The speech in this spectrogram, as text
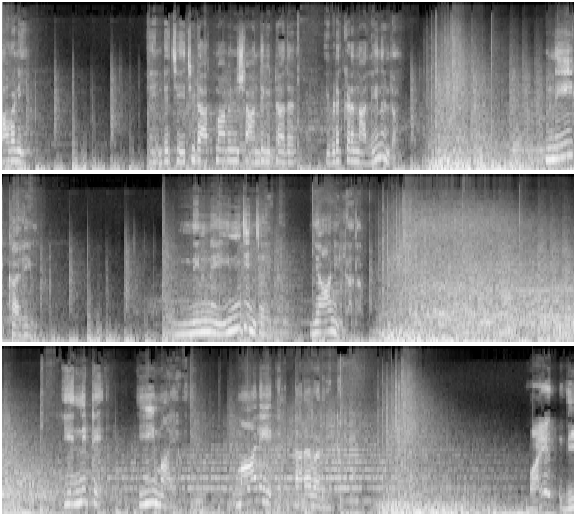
ആവണി എന്റെ ചേച്ചിയുടെ ആത്മാവിന് ശാന്തി കിട്ടാതെ ഇവിടെ കിടന്ന് അലയുന്നുണ്ടോ? നീ കരയും. നിന്നെ ഇഞ്ചിഞ്ചായിട്ട് ഞാനില്ലാതാക്കും എന്നിട്ടേ ഈ മായാവതി മാളികക്കൽ തറവേട് വിട്ടു. മായ നീ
